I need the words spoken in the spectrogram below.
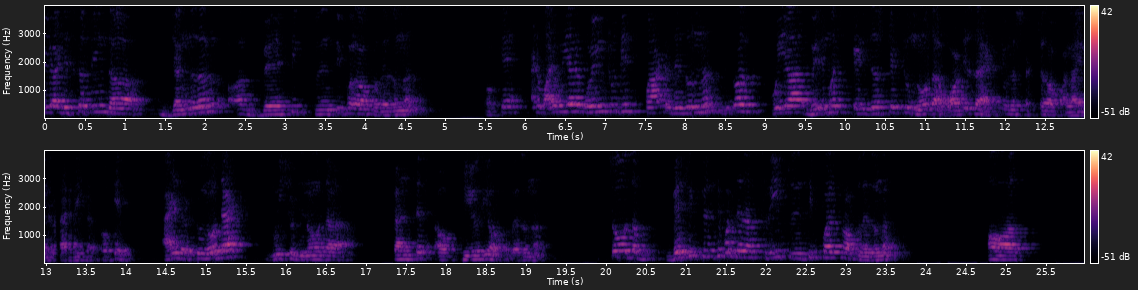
we are discussing the general or basic principle of resonance. Okay, and why we are going to this part resonance because we are very much interested to know the what is the actual structure of allyl radical. Okay, and to know that we should know the concept of theory of resonance. So the basic principle, there are three principles of resonance or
